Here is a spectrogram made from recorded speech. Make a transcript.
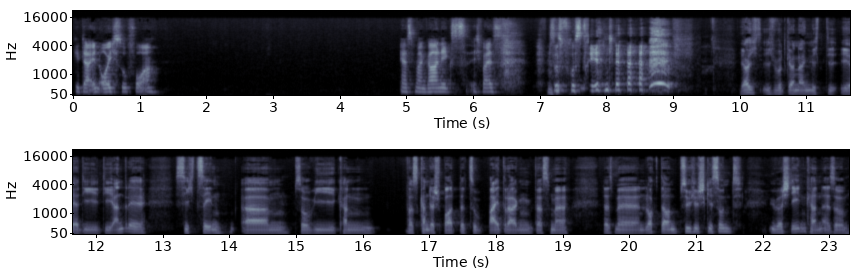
geht da in euch so vor? Erstmal gar nichts. Ich weiß, es ist frustrierend. ja, ich, ich würde gerne eigentlich die, eher die, die andere Sicht sehen. Ähm, so wie kann was kann der Sport dazu beitragen, dass man, dass man einen Lockdown psychisch gesund überstehen kann. Also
